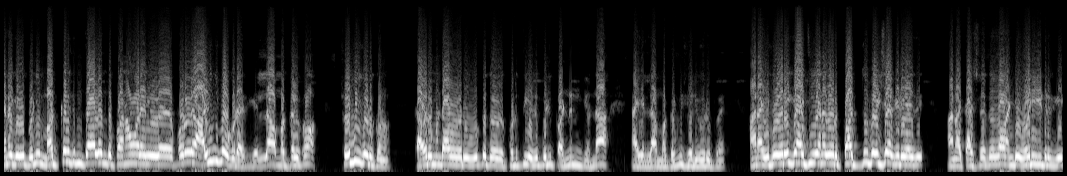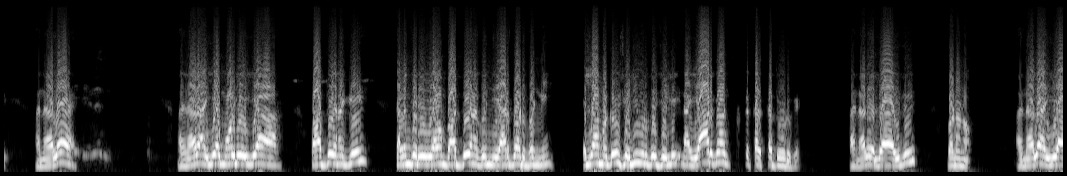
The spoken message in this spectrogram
எனக்கு இது பண்ணி மக்களுக்கு இருந்தாலும் இந்த பண வரையில் பொருள் அழிஞ்சு போகக்கூடாது. எல்லா மக்களுக்கும் சொல்லிக் கொடுக்கணும். கவர்மெண்டாக ஒரு ஊக்கத்தொகை கொடுத்து இது பண்ணி பண்ணுன்னு சொன்னால் நான் எல்லா மக்களுக்கும் சொல்லி கொடுப்பேன். ஆனால் இது வரைக்கும் ஆச்சு எனக்கு ஒரு பத்து பைசா கிடையாது. ஆனால் கஷ்டத்தை தான் வண்டி ஓடிக்கிட்டு இருக்கு. அதனால அதனால ஐயா மோடி ஐயா பார்த்து எனக்கு கலைஞர் ஐயாவும் பார்த்து எனக்கு கொஞ்சம் ஏற்பாடு பண்ணி எல்லா மக்களும் சொல்லிக் கொடுக்க சொல்லி நான் யாருக்கும் கற்றுக் கொடுக்கேன். அதனால எல்லா இது பண்ணணும். அதனால ஐயா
